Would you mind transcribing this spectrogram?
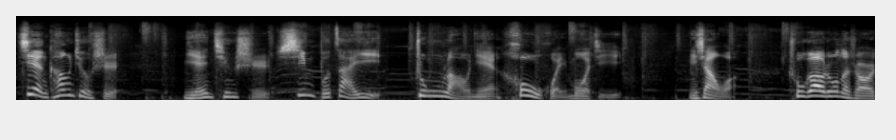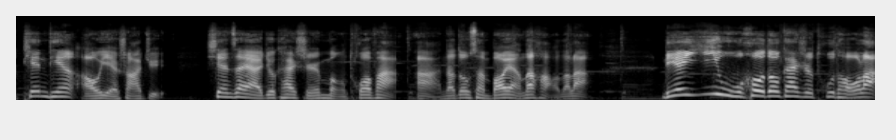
健康就是年轻时心不在意，中老年后悔莫及。你像我，初高中的时候天天熬夜刷剧，现在呀就开始猛脱发啊，那都算保养的好的了，连一五后都开始秃头了。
